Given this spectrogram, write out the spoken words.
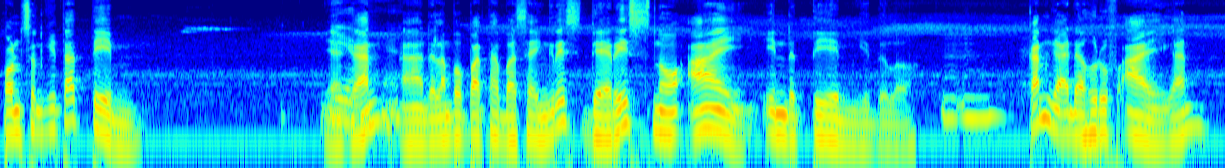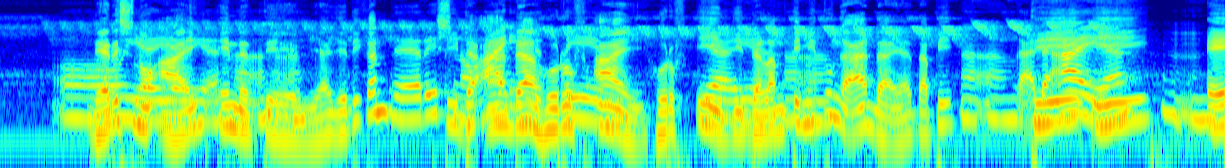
concern kita tim ya iya, kan iya. Nah, dalam pepatah bahasa Inggris there is no I in the team gitu loh mm -mm. kan nggak ada huruf I kan Oh, There is no iya, I iya. in the team ya. Jadi kan tidak no ada huruf team. I, huruf I iya, di iya, dalam tim itu nggak ada ya, tapi T, ya. I, A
